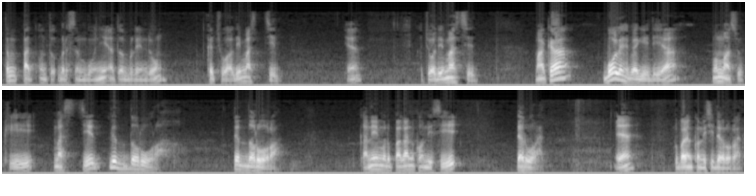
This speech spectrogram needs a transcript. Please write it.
tempat untuk bersembunyi atau berlindung kecuali masjid. Ya. Kecuali masjid. Maka boleh bagi dia memasuki masjid lid-darurah. Karena ini merupakan kondisi darurat. Ya, merupakan kondisi darurat.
